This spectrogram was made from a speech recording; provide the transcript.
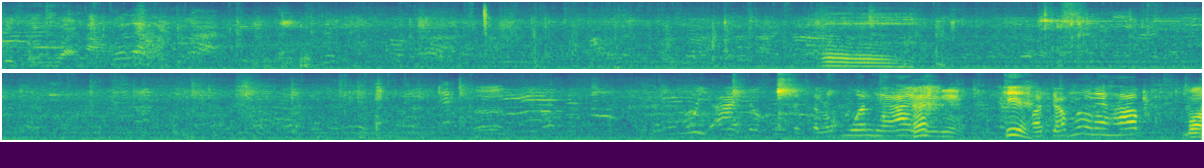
จริงๆด้วยเอออุ้ยไอ้เจ้าคุณเป็นตลกม้วนแท้ไอ้นี่ที่มาจับมือนะครับบ่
